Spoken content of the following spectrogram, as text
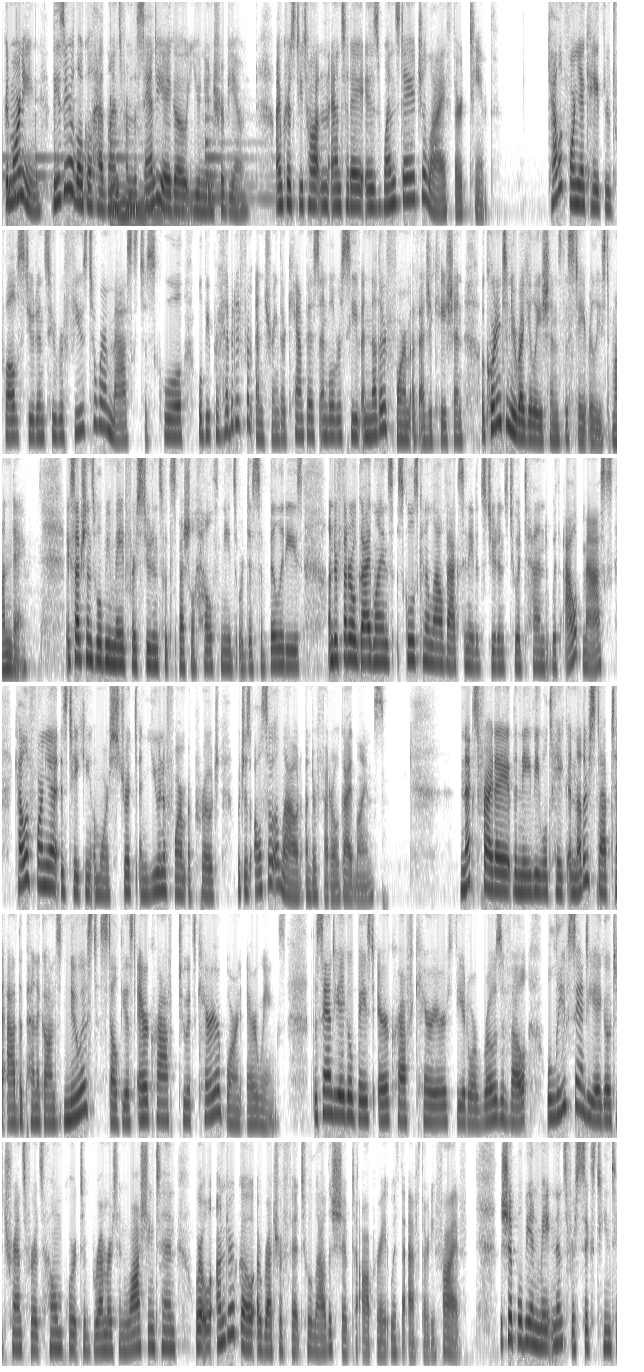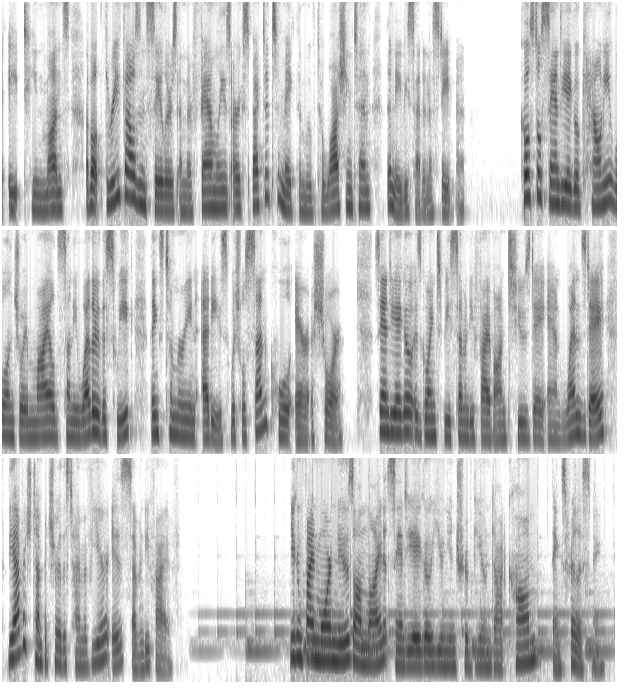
Good morning. These are your local headlines from the San Diego Union Tribune. I'm Christy Totten, and today is Wednesday, July 13th. California K through 12 students who refuse to wear masks to school will be prohibited from entering their campus and will receive another form of education, according to new regulations the state released Monday. Exceptions will be made for students with special health needs or disabilities. Under federal guidelines, schools can allow vaccinated students to attend without masks. California is taking a more strict and uniform approach, which is also allowed under federal guidelines. Next Friday, the Navy will take another step to add the Pentagon's newest, stealthiest aircraft to its carrier borne air wings. The San Diego based aircraft carrier Theodore Roosevelt will leave San Diego to transfer its home port to Bremerton, Washington, where it will undergo a retrofit to allow the ship to operate with the F 35. The ship will be in maintenance for 16 to 18 months. About 3,000 sailors and their families are expected to make the move to Washington, the Navy said in a statement. Coastal San Diego County will enjoy mild sunny weather this week thanks to marine eddies, which will send cool air ashore. San Diego is going to be 75 on Tuesday and Wednesday. The average temperature this time of year is 75. You can find more news online at san. Thanks for listening.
